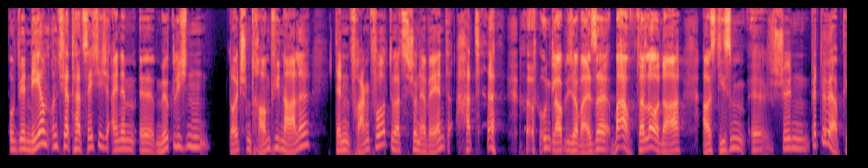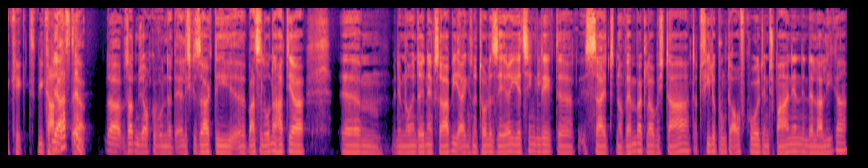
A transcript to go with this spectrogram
und wir nähern uns ja tatsächlich einem äh, möglichen deutschen Traumfinale. Denn Frankfurt, du hast es schon erwähnt, hat unglaublicherweise Barcelona aus diesem äh, schönen Wettbewerb gekickt. Wie kam das denn? Ja, das hat mich auch gewundert, ehrlich gesagt. Die äh, Barcelona hat ja ähm, mit dem neuen Trainer Xabi eigentlich eine tolle Serie jetzt hingelegt. Äh, ist seit November, glaube ich, da. Hat viele Punkte aufgeholt in Spanien, in der La Liga.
